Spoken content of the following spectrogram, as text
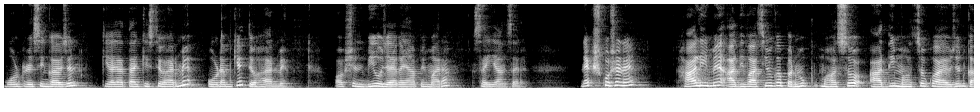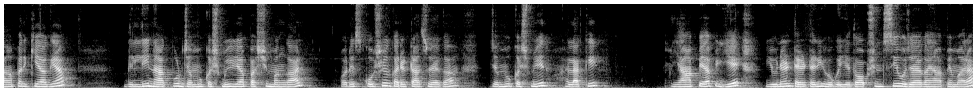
बोट रेसिंग का आयोजन किया जाता है किस त्यौहार में? ओणम के त्यौहार में। ऑप्शन बी हो जाएगा यहाँ पे हमारा सही आंसर। नेक्स्ट क्वेश्चन है, हाल ही में आदिवासियों का प्रमुख महोत्सव, आदि महोत्सव का आयोजन कहाँ पर किया गया? दिल्ली, नागपुर, जम्मू कश्मीर या पश्चिम बंगाल? और इस क्वेश्चन का करेक्ट आंसर होगा जम्मू कश्मीर। हालाँकि यहाँ पे अब ये यूनियन टेरिटरी हो गई है तो ऑप्शन सी हो जाएगा यहाँ पे हमारा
